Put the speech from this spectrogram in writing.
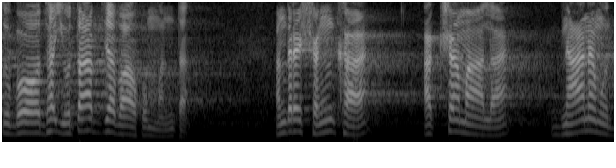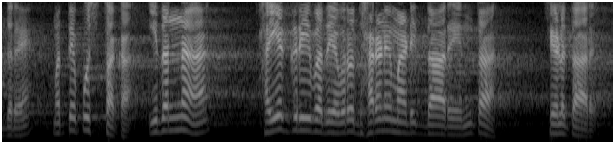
ಸುಬೋಧ ಯುತಾಬ್ಜ ಬಾಹುಂ ಅಂತ. ಅಂದರೆ ಶಂಖ, ಅಕ್ಷಮಾಲ, ಜ್ಞಾನಮುದ್ರೆ ಮತ್ತು ಪುಸ್ತಕ, ಇದನ್ನು ಹಯಗ್ರೀವ ದೇವರು ಧಾರಣೆ ಮಾಡಿದ್ದಾರೆ ಅಂತ ಹೇಳ್ತಾರೆ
